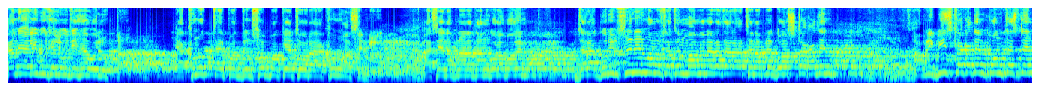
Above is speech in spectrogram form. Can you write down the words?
কানে আলি বুঝেলি বুঝি হ্যাঁ ওই লোকটা। এখনও চার পাঁচজন সব বাকি আছে, ওরা এখনও আসেনি। আসেন, আপনারা দানগুলো বলেন। যারা গরিব শ্রেণির মানুষ আছেন, মা বোনেরা যারা আছেন, আপনি দশ টাকা দেন, আপনি বিশ টাকা দেন, পঞ্চাশ দেন,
